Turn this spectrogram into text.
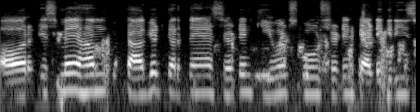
और इसमें हम टारगेट करते हैं सर्टेन कीवर्ड्स को सर्टेन कैटेगरीज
